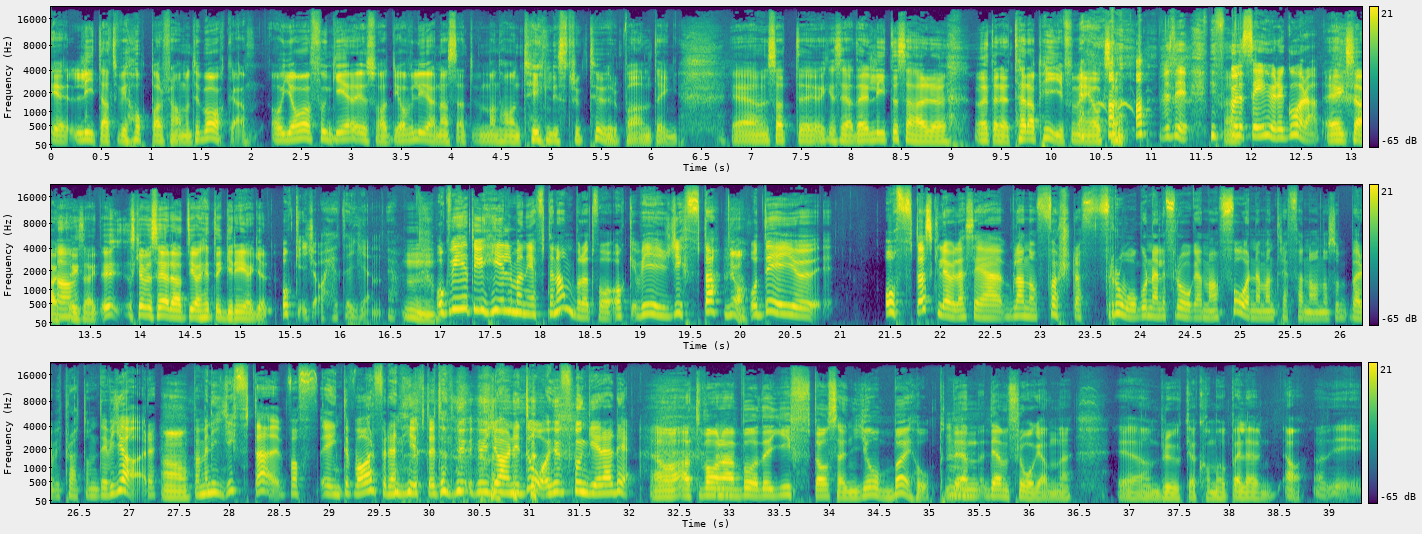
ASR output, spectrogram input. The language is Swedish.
eh, lite att vi hoppar fram och tillbaka. Och jag fungerar ju så att jag vill ju gärna så att man har en tydlig struktur på allting. Eh, så att eh, jag kan säga, det är lite så här, eh, vad heter det, terapi för mig också. Precis, vi får väl se hur det går då. exakt, Ja. exakt. Ska vi säga det att jag heter Greger? Och jag heter Jenny. Mm. Och vi heter ju Hillman i efternamn båda två och vi är ju gifta. Ja. Och det är ju ofta skulle jag vilja säga bland de första frågorna eller frågan man får när man träffar någon och så börjar vi prata om det vi gör. Ja. Bara, men ni är gifta, Varf- eh, inte varför den är gifta utan hur, hur gör ni då? Hur fungerar det? Ja, att vara både gifta och sen jobba ihop, Mm. den, den frågan eh, brukar komma upp, eller ja,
